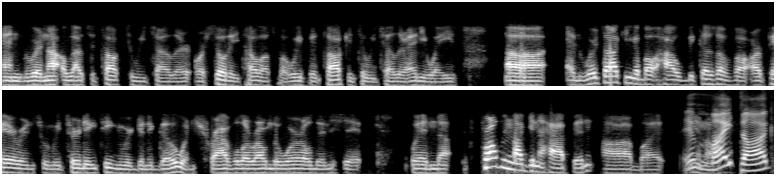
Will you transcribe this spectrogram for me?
and we're not allowed to talk to each other, or so they tell us. But we've been talking to each other anyways. Uh, and we're talking about how because of uh, our parents, when we turn 18, we're gonna go and travel around the world and shit. When uh, it's probably not gonna happen, uh, but it you know, might, dog.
